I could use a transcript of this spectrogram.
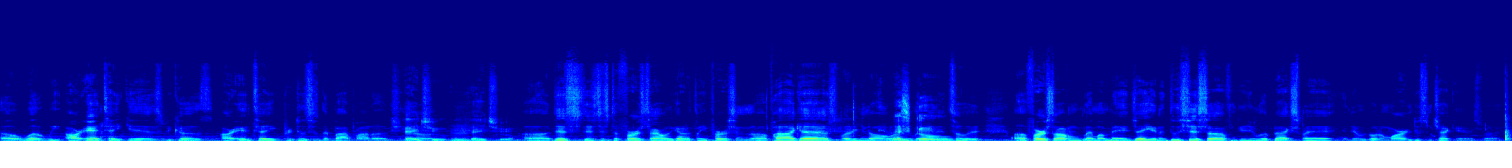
Uh, what we our intake is because our intake produces the byproducts. you Very know? true. Very true. Uh, this this is the first time we got a three person uh, podcast, but you know, I'm really Let's looking go. into it. Uh, first off, I'm gonna let my man Jay introduce himself and give you a little backspin, and then we go to Martin do some check ins, man.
